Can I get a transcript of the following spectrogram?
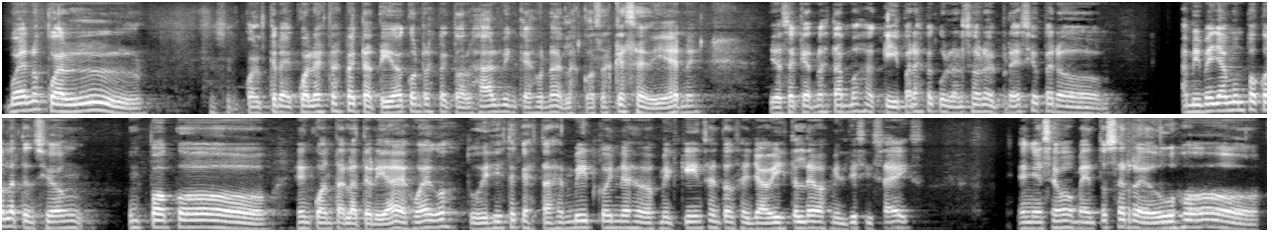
Bueno, ¿cuál, cuál, ¿cuál es tu expectativa con respecto al halving, que es una de las cosas que se viene? Yo sé que no estamos aquí para especular sobre el precio, pero a mí me llama un poco la atención, un poco en cuanto a la teoría de juegos. Tú dijiste que estás en Bitcoin desde 2015, entonces ya viste el de 2016. En ese momento se redujo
